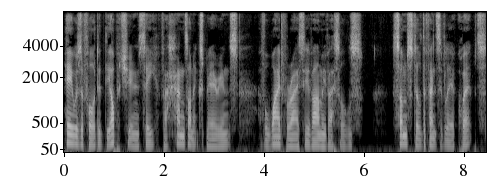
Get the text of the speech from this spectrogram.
Here was afforded the opportunity for hands on experience of a wide variety of army vessels, some still defensively equipped,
